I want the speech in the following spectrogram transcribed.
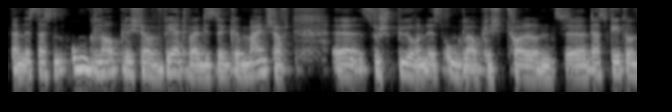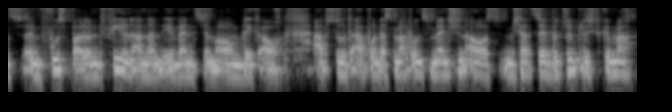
dann ist das ein unglaublicher Wert, weil diese Gemeinschaft äh, zu spüren ist unglaublich toll. Und äh, das geht uns im Fußball und vielen anderen Events im Augenblick auch absolut ab. Und das macht uns Menschen aus. Mich hat sehr betrüblich gemacht,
